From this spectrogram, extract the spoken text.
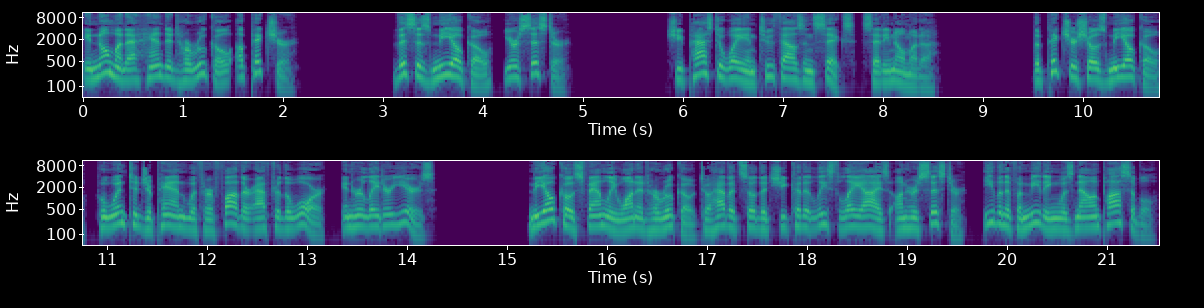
Inomata handed Haruko a picture. This is Miyoko, your sister. She passed away in 2006, said Inomata. The picture shows Miyoko, who went to Japan with her father after the war, in her later years. Miyoko's family wanted Haruko to have it so that she could at least lay eyes on her sister, even if a meeting was now impossible.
